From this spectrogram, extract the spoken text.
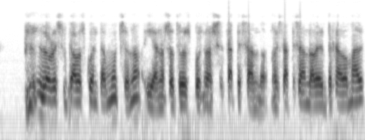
los resultados cuentan mucho, ¿no? Y a nosotros pues nos está pesando, nos está pesando haber empezado mal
